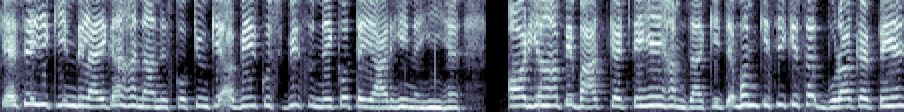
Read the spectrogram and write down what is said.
कैसे यकीन दिलाएगा हनान इसको? क्योंकि अबीर कुछ भी सुनने को तैयार ही नहीं है। और यहाँ पे बात करते हैं हमजा की। जब हम किसी के साथ बुरा करते हैं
